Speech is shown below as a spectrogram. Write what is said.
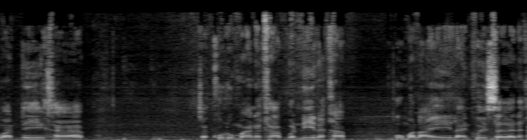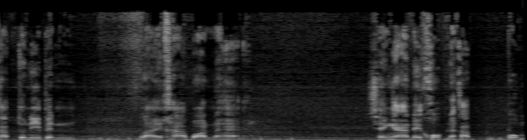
สวัสดีครับ จากคุรุมะนะครับ วันนี้นะครับพวงมาลัยแลนด์คุยเซอร์นะครับ ตัวนี้เป็นลายคาร์บอนนะฮะ ใช้งานได้ครบนะครับ ปุ่ม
